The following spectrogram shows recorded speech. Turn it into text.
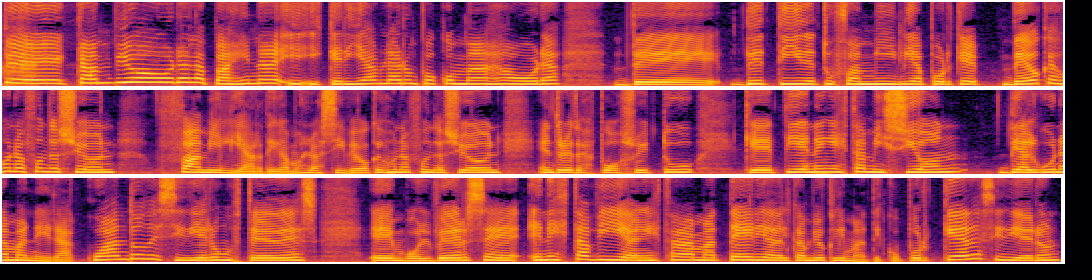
Te cambio ahora la página y, quería hablar un poco más ahora de, de ti, de tu familia, porque veo que es una fundación familiar, digámoslo así. Veo que es una fundación entre tu esposo y tú que tienen esta misión de alguna manera. ¿Cuándo decidieron ustedes envolverse en esta vía, en esta materia del cambio climático? ¿Por qué decidieron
